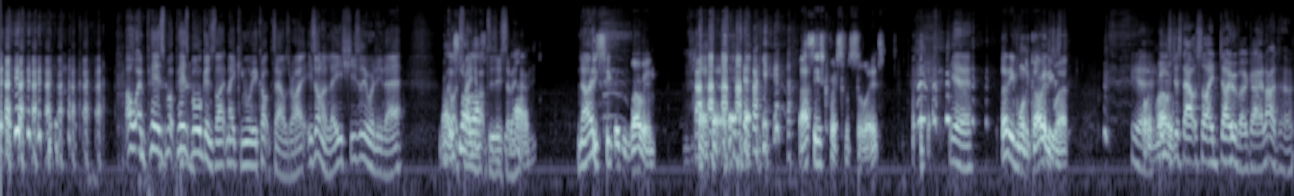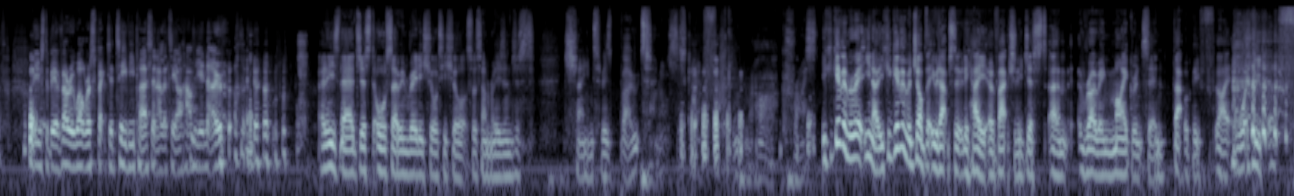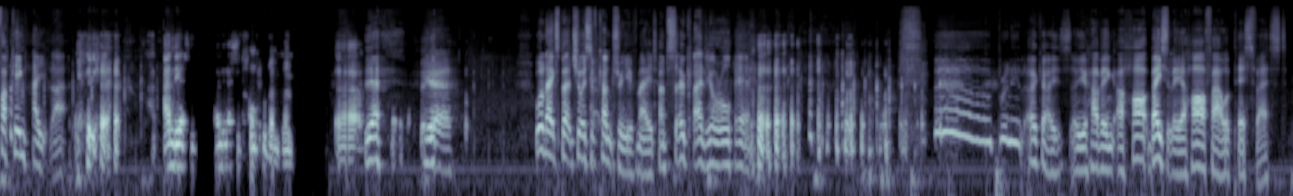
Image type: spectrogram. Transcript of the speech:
Oh, and Piers, Piers Morgan's like making all your cocktails, right? He's on a leash. He's already there. No, got he's to train him up to do something. land. No, He's too busy rowing. That's his Christmas sorted. yeah, Don't even want to go anywhere. yeah. He was just outside Dover, going, "I don't know." I used to be a very well-respected TV personality. I'll have you know. and he's there just also in really shorty shorts for some reason, just chained to his boat. I mean, he's just going, fucking, oh Christ! You could give him a, re- you know, you could give him a job that he would absolutely hate of actually just um, rowing migrants in. That would be like what he'd fucking hate that. yeah. And he has to, and he has to compliment them. Uh, Yeah. yeah. What an expert choice of country you've made. I'm so glad you're all here. oh, brilliant. Okay, so you're having a half, basically a half-hour piss fest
